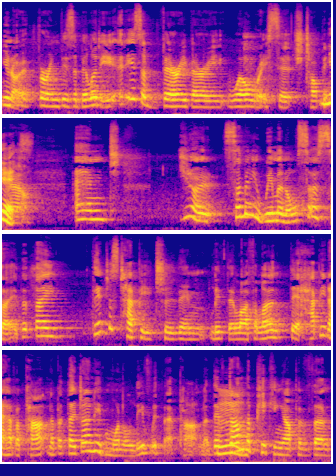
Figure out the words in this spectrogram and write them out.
You know, for invisibility, it is a very, very well researched topic Yes. now. And you know, so many women also say that they they're just happy to then live their life alone. They're happy to have a partner, but they don't even want to live with that partner. They've mm. done the picking up of the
